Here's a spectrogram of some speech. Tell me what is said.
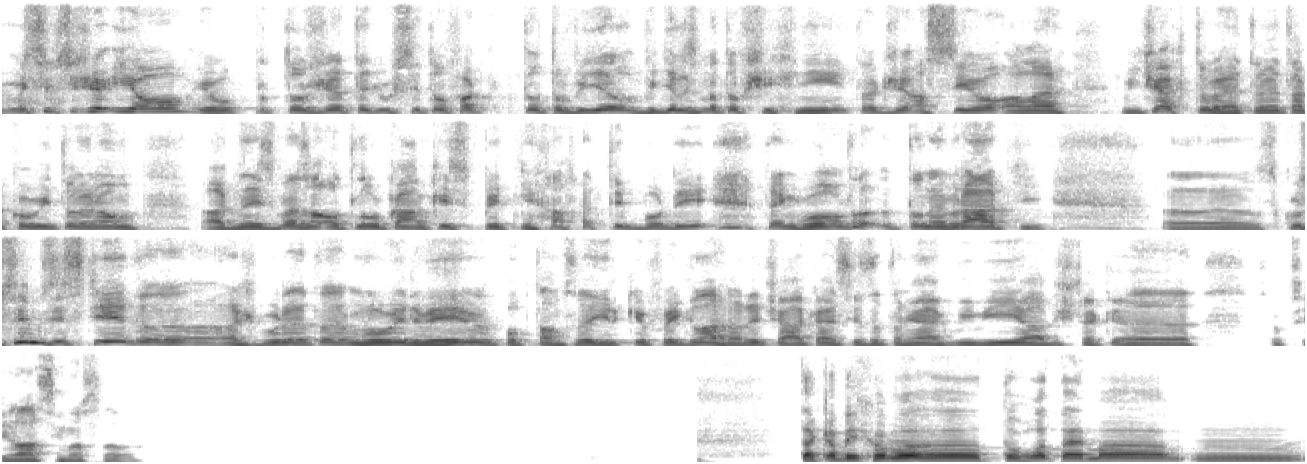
myslím si, že jo, jo, protože teď už si to fakt, to, to viděl, viděli jsme to všichni, takže asi jo, ale víš, jak to je, to je takový to jenom, ať nejsme za otloukánky zpětně, ale ty body, ten gol to, to nevrátí. Uh, zkusím zjistit, uh, až budete mluvit vy, poptám se Jirky Fejkla Hradečáka, jestli se to nějak vyvíjí a když tak uh, se přihlásím o slovo. Tak abychom eh, tohle téma mm,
